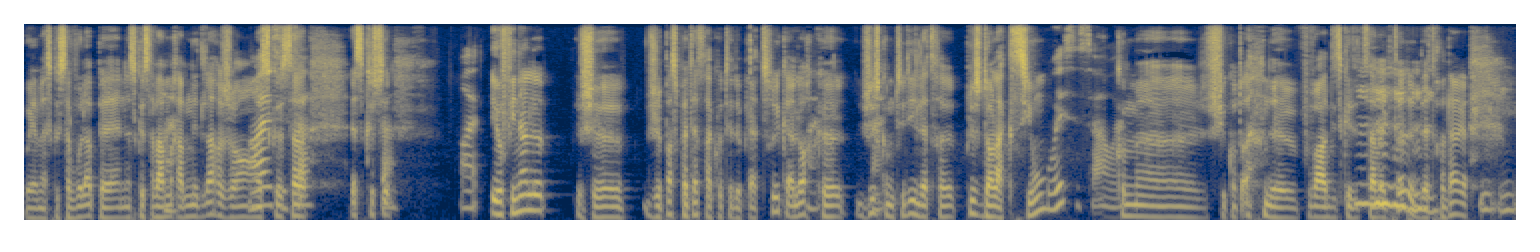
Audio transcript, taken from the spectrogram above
oui mais est-ce que ça vaut la peine? Est-ce que ça va me ramener de l'argent? Est-ce que ça, est-ce que c'est et au final je, je passe peut-être à côté de plein de trucs alors que juste comme tu dis d'être plus dans l'action oui c'est ça comme euh, je suis content de pouvoir discuter de ça avec toi d'être là. Mm, mm.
